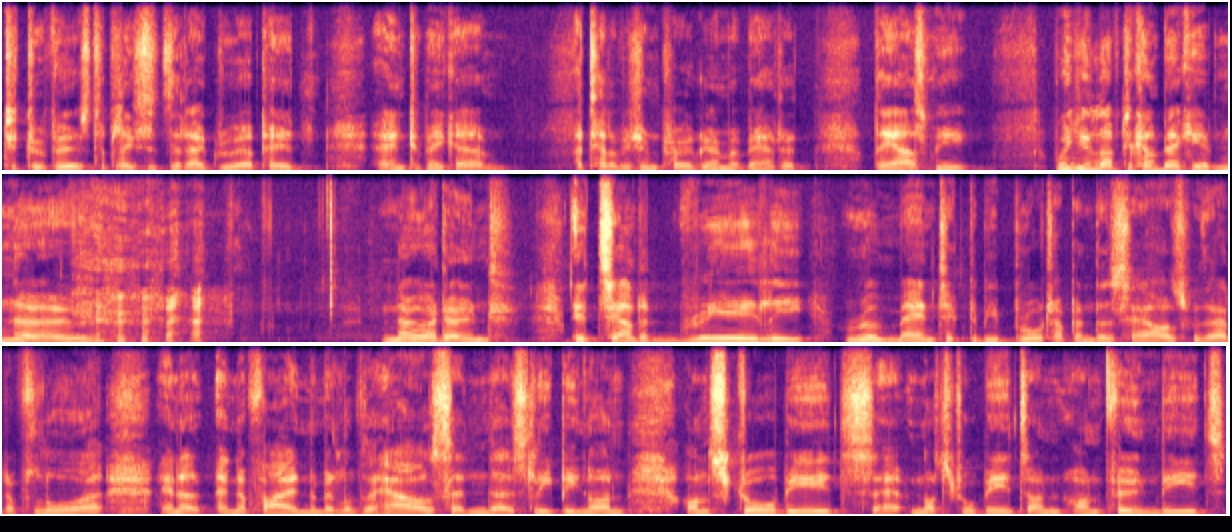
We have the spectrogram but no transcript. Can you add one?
to traverse the places that I grew up in and to make a, a television program about it. They asked me, Would you love to come back here? No. No, I don't. It sounded really romantic to be brought up in this house without a floor and a, and a fire in the middle of the house and uh, sleeping on, on straw beds, uh, not straw beds, on, on fern beds.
